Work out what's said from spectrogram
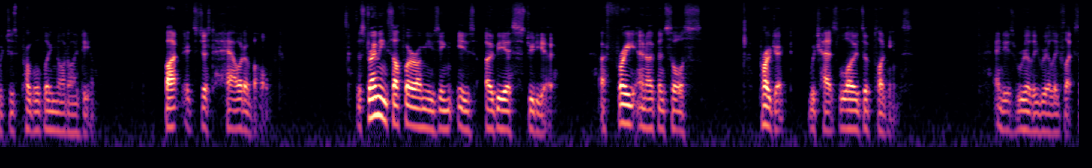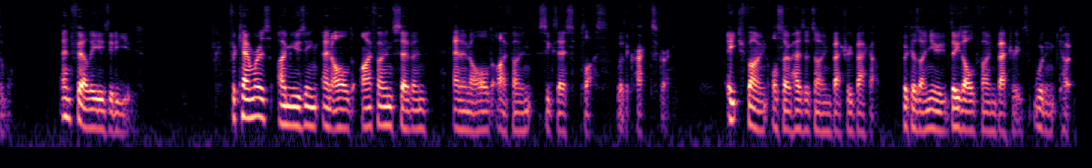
which is probably not ideal. But it's just how it evolved. The streaming software I'm using is OBS Studio, a free and open source project which has loads of plugins and is really, really flexible and fairly easy to use. For cameras, I'm using an old iPhone 7 and an old iPhone 6s Plus with a cracked screen. Each phone also has its own battery backup because I knew these old phone batteries wouldn't cope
